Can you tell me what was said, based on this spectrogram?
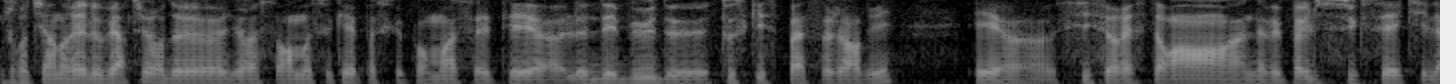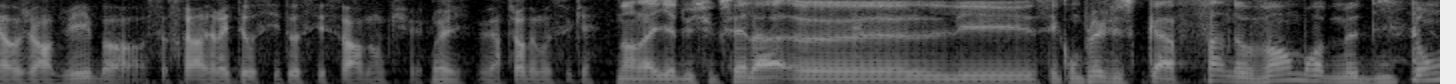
je retiendrai l'ouverture du restaurant Mosuke parce que pour moi, ça a été euh, le début de tout ce qui se passe aujourd'hui. Et euh, si ce restaurant euh, n'avait pas eu le succès qu'il a aujourd'hui, bah, ça serait arrêté aussitôt cette histoire. Donc, euh, Oui. l'ouverture de Mosuke. Non, là, il y a du succès. Là, Euh, les... c'est complet jusqu'à fin novembre, me dit-on.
